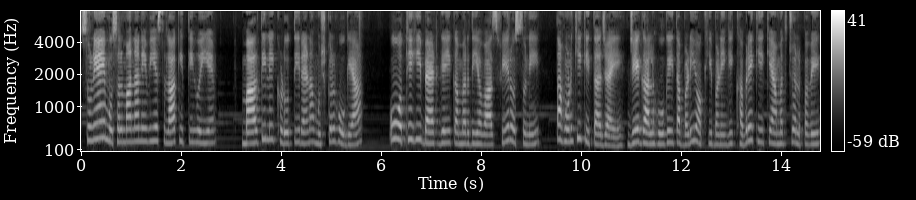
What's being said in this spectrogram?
ਸੁਣਿਆ ਇਹ ਮੁਸਲਮਾਨਾਂ ਨੇ ਵੀ ਇਹ ਸਲਾਹ ਕੀਤੀ ਹੋਈ ਹੈ ਮਾਲਤੀ ਲਈ ਖੜੋਤੀ ਰਹਿਣਾ ਮੁਸ਼ਕਲ ਹੋ ਗਿਆ। ਉਹ ਉੱਥੇ ਹੀ ਬੈਠ ਗਈ, ਕਮਰ ਦੀ ਆਵਾਜ਼ ਫੇਰ ਉਸ ਸੁਣੀ। ਤਾਂ ਹੁਣ ਕੀ ਕੀਤਾ ਜਾਏ? ਜੇ ਗੱਲ ਹੋ ਗਈ ਤਾਂ ਬੜੀ ਔਖੀ ਬਣੇਗੀ। ਖਬਰੇ ਕੀ ਕਿਆਮਤ ਝੁੱਲ ਪਵੇ?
